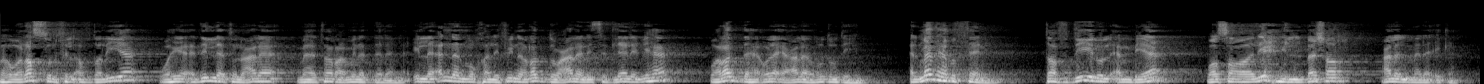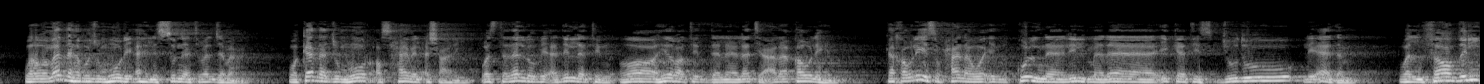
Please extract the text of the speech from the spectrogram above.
وهو نص في الأفضلية وهي أدلة على ما ترى من الدلالة إلا أن المخالفين ردوا على الاستدلال بها ورد هؤلاء على ردودهم المذهب الثاني تفضيل الأنبياء وصالح البشر على الملائكة وهو مذهب جمهور أهل السنة والجماعة وكذا جمهور أصحاب الأشعري واستدلوا بأدلة ظاهرة الدلالة على قولهم كقوله سبحانه وإذ قلنا للملائكة اسجدوا لآدم والفاضل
